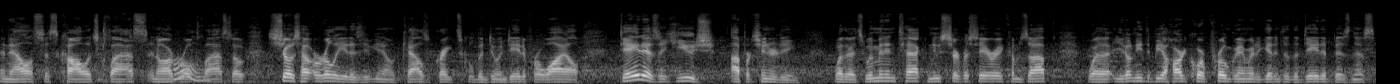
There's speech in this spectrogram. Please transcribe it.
analysis college class, inaugural oh. class, so shows how early it is. You know, Cal's a great school, been doing data for a while. Data is a huge opportunity whether it's women in tech, new service area comes up, whether you don't need to be a hardcore programmer to get into the data business,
